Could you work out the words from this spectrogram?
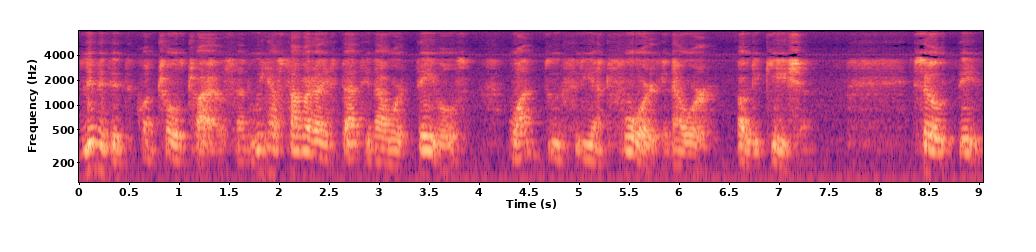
limited controlled trials. And we have summarized that in our tables 1, 2, 3, and 4 in our publication. So the,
